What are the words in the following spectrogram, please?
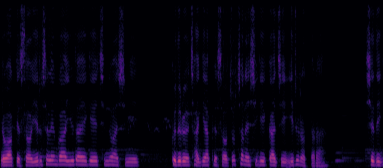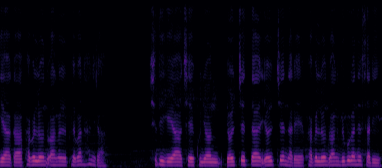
여호와께서 예루살렘과 유다에게 진노하심이 그들을 자기 앞에서 쫓아내시기까지 이르렀더라. 시디기야가 바벨론 왕을 배반하니라. 시디기야 제9년 열째 달 열째 날에 바벨론 왕 느부갓네살이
